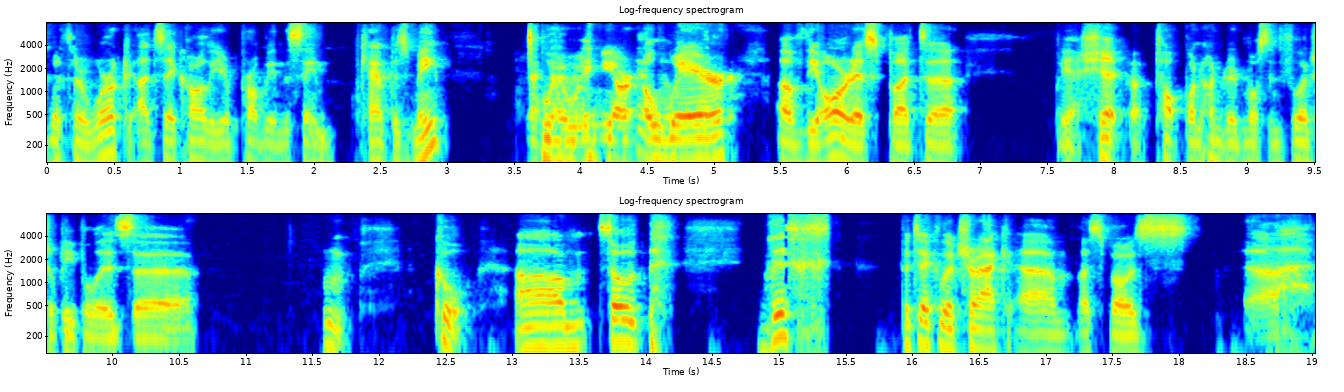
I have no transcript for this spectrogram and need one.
with her work. I'd say, Carly, you're probably in the same camp as me, where we we are aware of the artist, but uh, yeah, shit, uh, top 100 most influential people is uh, hmm, cool. Um, so this particular track, um, I suppose, uh,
